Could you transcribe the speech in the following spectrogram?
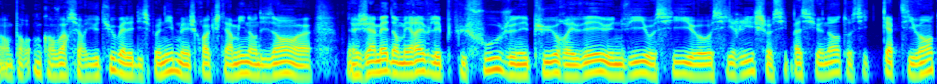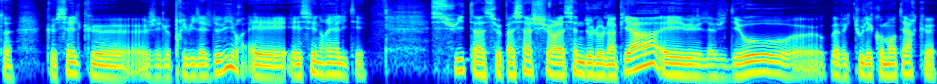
encore voir sur YouTube, elle est disponible. Et je crois que je termine en disant euh, jamais dans mes rêves les plus fous, je n'ai pu rêver une vie aussi, riche, aussi passionnante, aussi captivante que celle que j'ai le privilège de vivre. Et, c'est une réalité suite à ce passage sur la scène de l'Olympia et la vidéo euh, avec tous les commentaires que,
